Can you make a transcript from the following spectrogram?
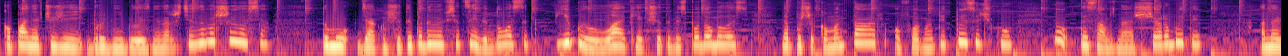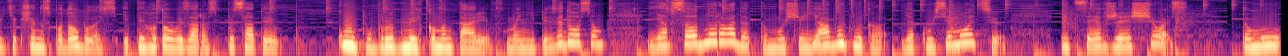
копання в чужій брудній білизні нарешті завершилося. Тому дякую, що ти подивився цей відосик. В'їби лайк, якщо тобі сподобалось. Напиши коментар, оформи підписочку. Ну, ти сам знаєш, що робити. А навіть якщо не сподобалось, і ти готовий зараз писати купу брудних коментарів мені під відосом, я все одно рада, тому що я викликала якусь емоцію, і це вже щось. Тому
